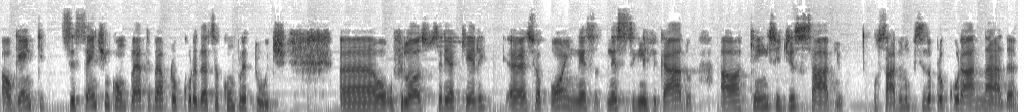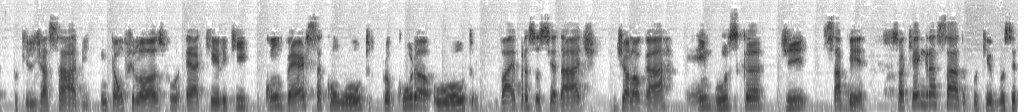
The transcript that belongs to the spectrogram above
alguém que se sente incompleto e vai à procura dessa completude. Uh, o filósofo seria aquele que uh, se opõe nesse, nesse significado a quem se diz sábio. O sábio não precisa procurar nada, porque ele já sabe. Então o filósofo é aquele que conversa com o outro, procura o outro, vai para a sociedade dialogar em busca de saber. Só que é engraçado, porque você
